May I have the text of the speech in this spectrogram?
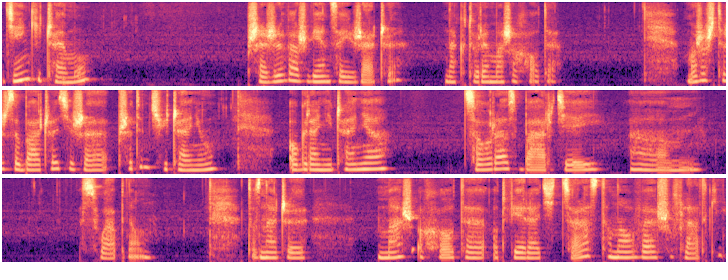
dzięki czemu przeżywasz więcej rzeczy, na które masz ochotę. Możesz też zobaczyć, że przy tym ćwiczeniu ograniczenia coraz bardziej um, słabną. To znaczy, masz ochotę otwierać coraz to nowe szufladki,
